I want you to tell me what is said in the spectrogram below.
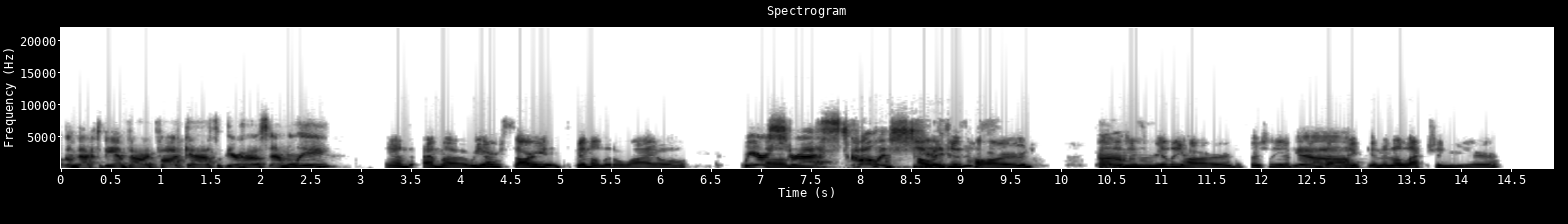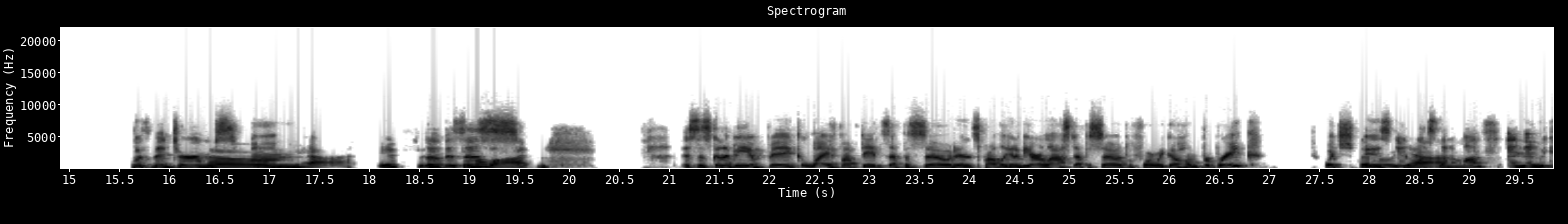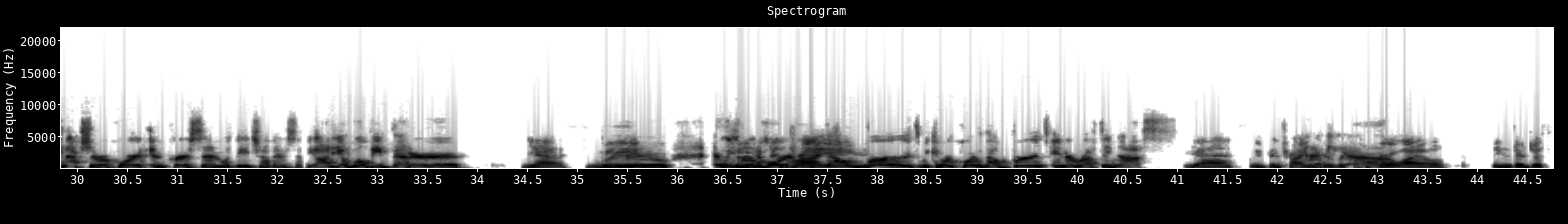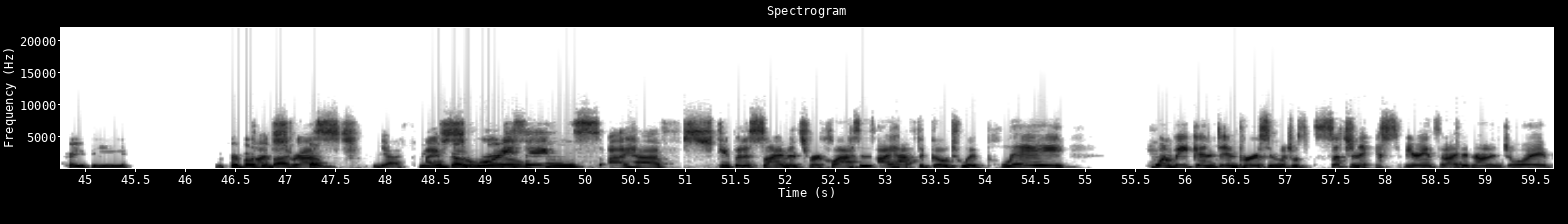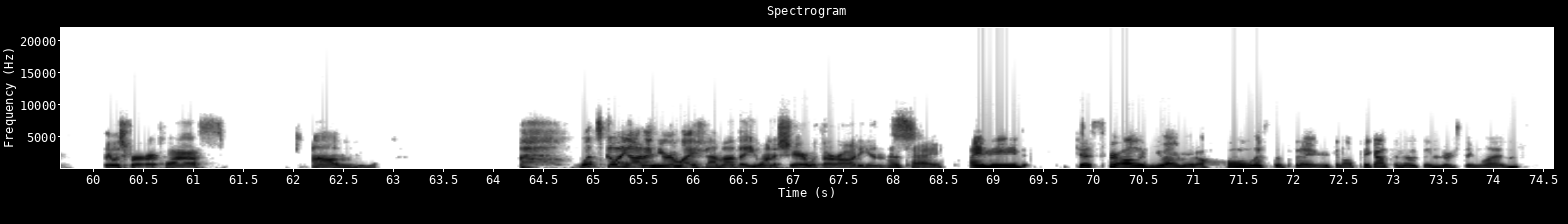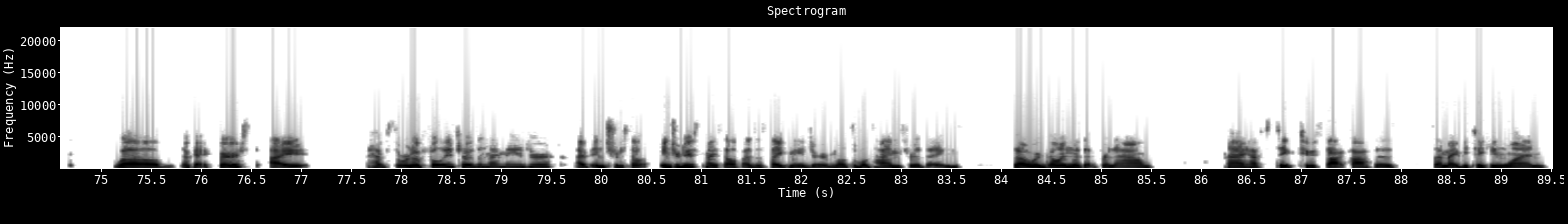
Welcome back to the Empowered Podcast with your host, Emily. And Emma. We are sorry it's been a little while. We are Um, stressed college students. College is hard. College is Um, really hard, especially in a yeah. pandemic and an election year. with midterms. So, um, yeah, it's, so it's this been is- a lot. This is going to be a big life updates episode, and it's probably going to be our last episode before we go home for break, which So, is in less than a month. And then we can actually record in person with each other, so the audio will be better. Yes, we Woo. and we can we record without birds. We can record without birds interrupting us. yes we've been trying Heck to record yeah. for a while. Things are just crazy for both I'm of us. stressed. Yes, we I will have go sorority through. things. I have stupid assignments for classes. I have to go to a play one weekend in person, which was such an experience that I did not enjoy. It was for a class. Um, what's going on in your life, Emma, that you want to share with our audience? Okay. I made just for all of you, I made a whole list of things and I'll pick out the most interesting ones. Well, okay, first I have sort of fully chosen my major. I've intro- introduced myself as a psych major multiple times for things. So we're going with it for now. I have to take two stock classes. So I might be taking one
